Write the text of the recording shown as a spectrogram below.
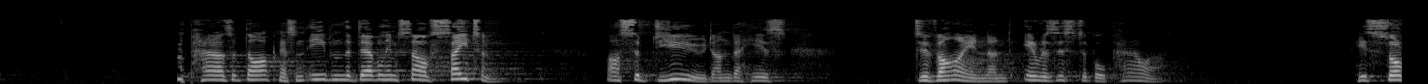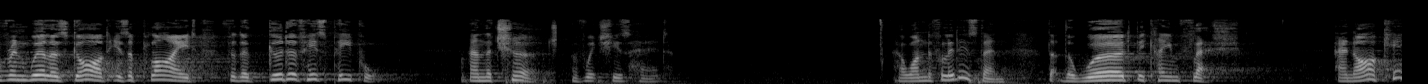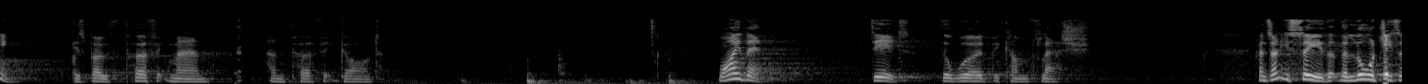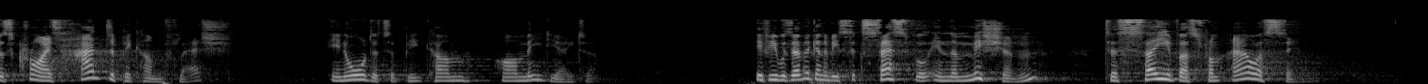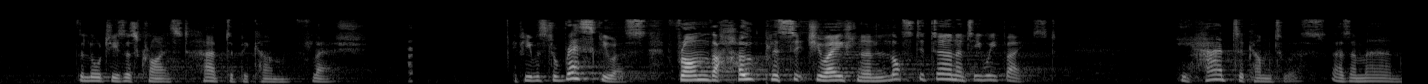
The powers of darkness and even the devil himself, Satan, are subdued under his divine and irresistible power. His sovereign will as God is applied for the good of his people and the church of which he is head. How wonderful it is then that the Word became flesh and our King is both perfect man and perfect God. Why then did the Word become flesh? Friends, don't you see that the Lord Jesus Christ had to become flesh in order to become our mediator? If he was ever going to be successful in the mission to save us from our sin, the Lord Jesus Christ had to become flesh. If he was to rescue us from the hopeless situation and lost eternity we faced, he had to come to us as a man.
